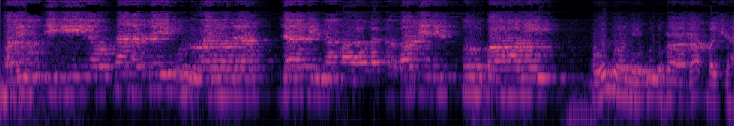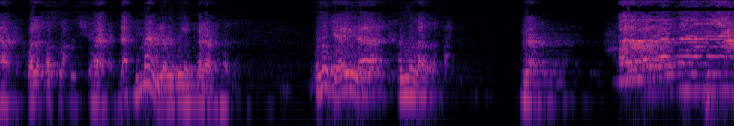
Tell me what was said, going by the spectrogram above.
وبوجهه لو كان شيء غير لكن مخافة قتل السلطان. وده أن يقول له ما أقبل شهادتك ولا تصلح للشهادة لكن ما يقدر يقول الكلام هذا. ولجأ إلى الملاقطة نعم. ولقد أتانا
